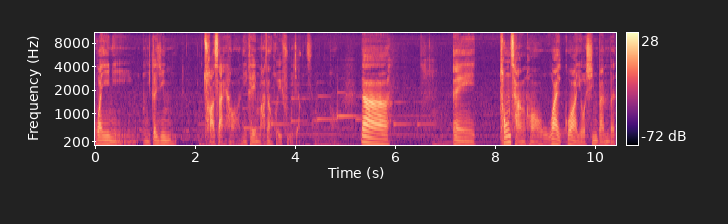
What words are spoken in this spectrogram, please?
万一你你更新。剉赛哈，你可以马上回复这样子。好，那诶、通常哈外挂有新版本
